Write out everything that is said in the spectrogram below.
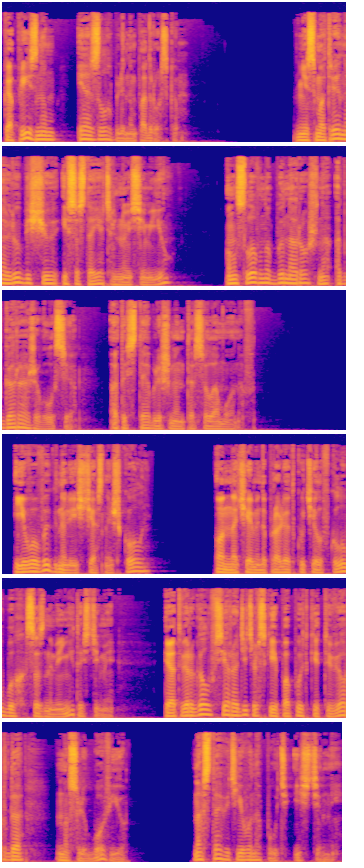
капризным и озлобленным подростком. Несмотря на любящую и состоятельную семью, он словно бы нарочно отгораживался от истеблишмента Соломонов. Его выгнали из частной школы, он ночами напролет кутил в клубах со знаменитостями и отвергал все родительские попытки твердо, но с любовью наставить его на путь истинный.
